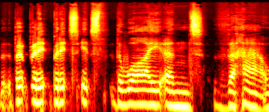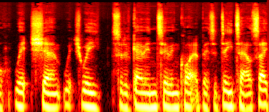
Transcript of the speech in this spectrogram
But but but it but it's it's the why and the how which um, which we sort of go into in quite a bit of detail. So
